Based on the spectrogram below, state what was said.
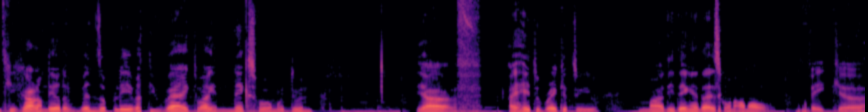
gegarandeerde winst oplevert, die werkt, waar je niks voor moet doen. Ja, I hate to break it to you, maar die dingen, dat is gewoon allemaal fake. Uh,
